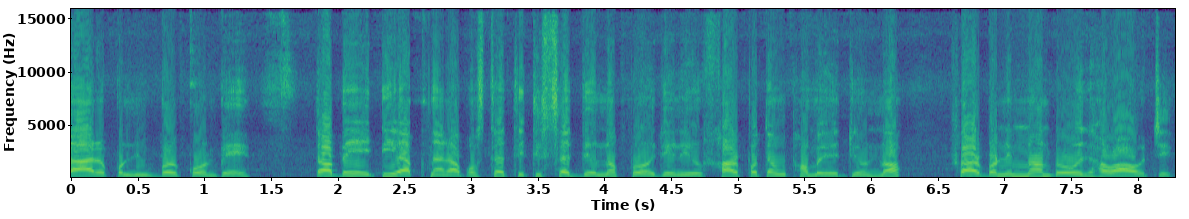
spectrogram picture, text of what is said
তার উপর নির্ভর করবে। তবে এটি আপনার অবস্থা চিকিৎসার জন্য প্রয়োজনীয়। সর্বপ্রথম সময়ের জন্য সর্বনিম্ন ডোজ হওয়া উচিত।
